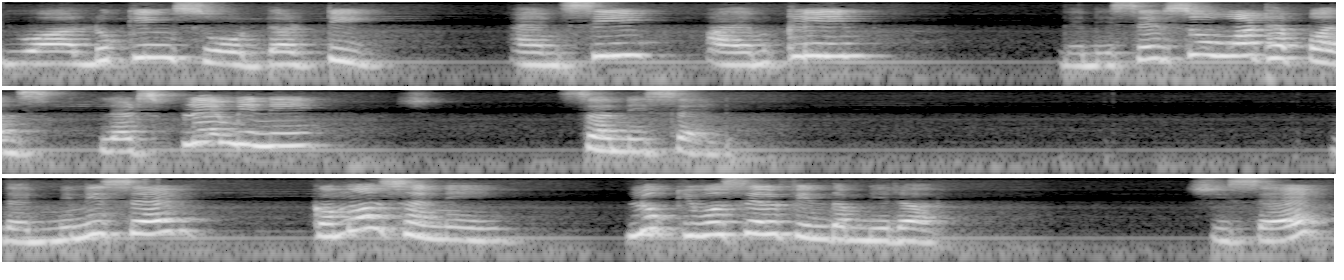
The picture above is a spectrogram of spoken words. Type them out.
you are looking so dirty. And see, I am clean. Then he said, so what happens? Let's play Minnie. Sunny said. Then Minnie said, Come on, Sunny, look yourself in the mirror. She said,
